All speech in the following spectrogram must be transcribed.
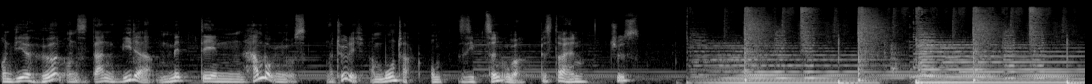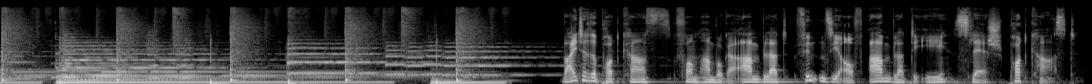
Und wir hören uns dann wieder mit den Hamburg News. Natürlich am Montag um 17 Uhr. Bis dahin. Tschüss. Weitere Podcasts vom Hamburger Abendblatt finden Sie auf abendblatt.de slash podcast.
